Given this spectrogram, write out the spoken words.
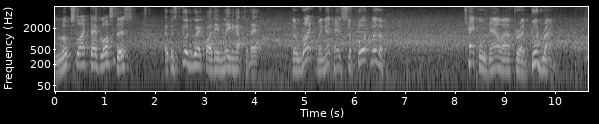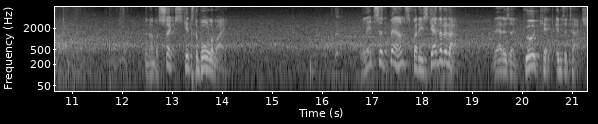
Looks like they've lost this. It was good work by them leading up to that. The right winger has support with him. Tackled now after a good run. The number six gets the ball away. Lets it bounce, but he's gathered it up. That is a good kick into touch.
